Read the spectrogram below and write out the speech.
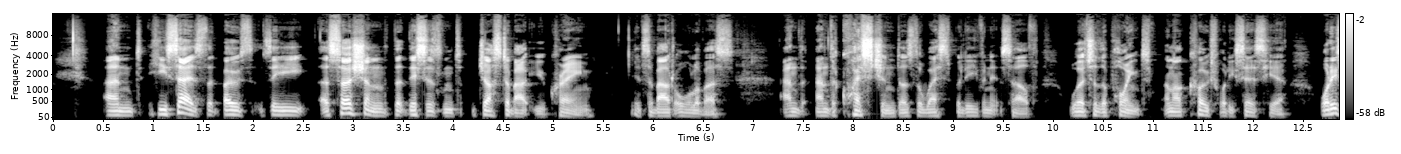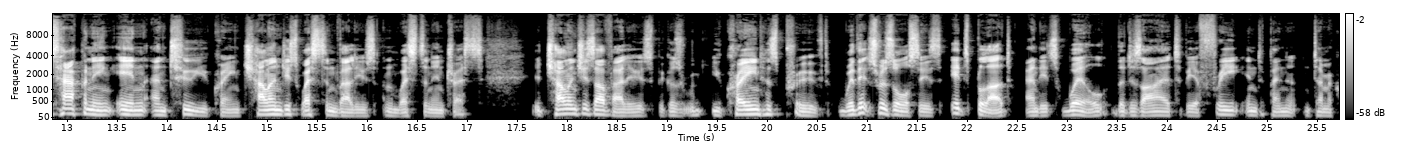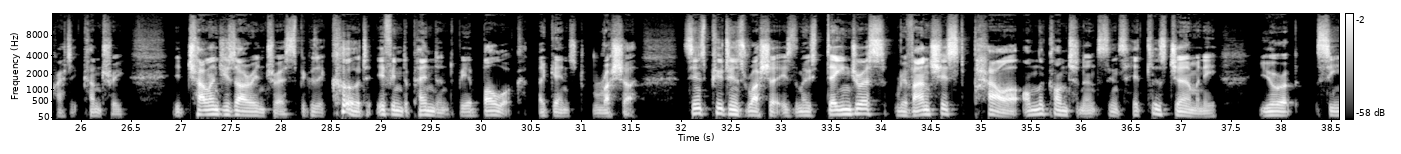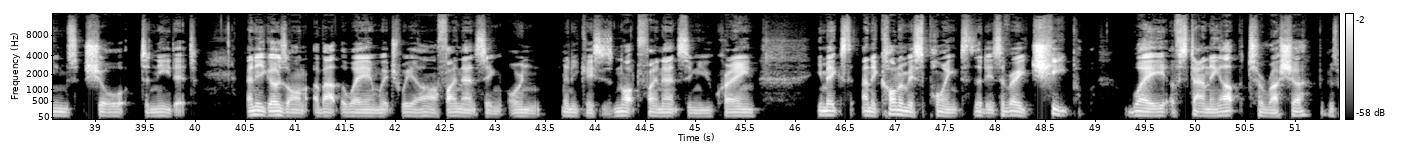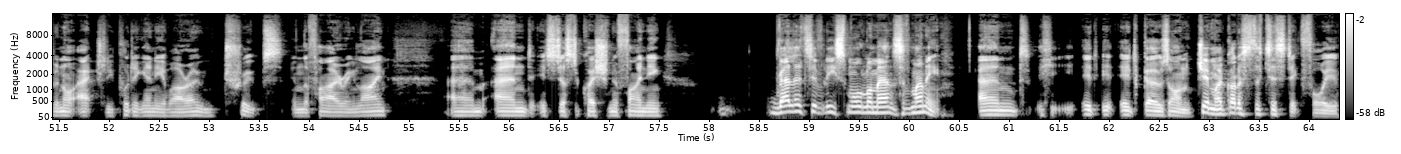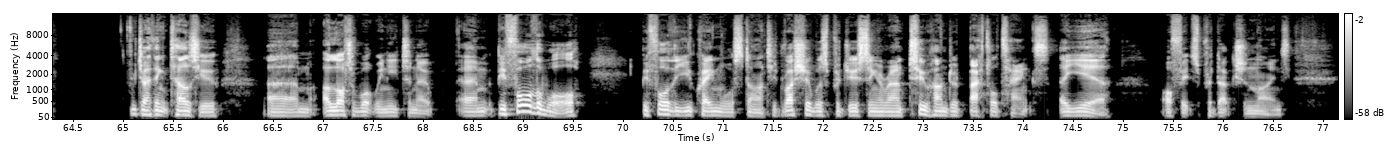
And he says that both the assertion that this isn't just about Ukraine, it's about all of us, and, and the question, does the West believe in itself, were to the point. And I'll quote what he says here What is happening in and to Ukraine challenges Western values and Western interests. It challenges our values because Ukraine has proved, with its resources, its blood, and its will, the desire to be a free, independent, and democratic country. It challenges our interests because it could, if independent, be a bulwark against Russia. Since Putin's Russia is the most dangerous, revanchist power on the continent since Hitler's Germany, Europe seems sure to need it. And he goes on about the way in which we are financing, or in many cases, not financing Ukraine. He makes an economist point that it's a very cheap way of standing up to Russia because we're not actually putting any of our own troops in the firing line. Um, and it's just a question of finding relatively small amounts of money. And he, it, it, it, goes on. Jim, I've got a statistic for you, which I think tells you um, a lot of what we need to know. Um, before the war, before the Ukraine war started, Russia was producing around 200 battle tanks a year off its production lines.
